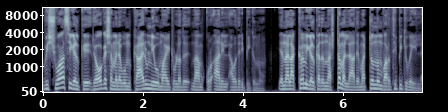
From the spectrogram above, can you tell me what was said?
വിശ്വാസികൾക്ക് രോഗശമനവും കാരുണ്യവുമായിട്ടുള്ളത് നാം ഖുർആാനിൽ അവതരിപ്പിക്കുന്നു. എന്നാൽ അക്രമികൾക്കത് നഷ്ടമല്ലാതെ മറ്റൊന്നും വർദ്ധിപ്പിക്കുകയില്ല.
